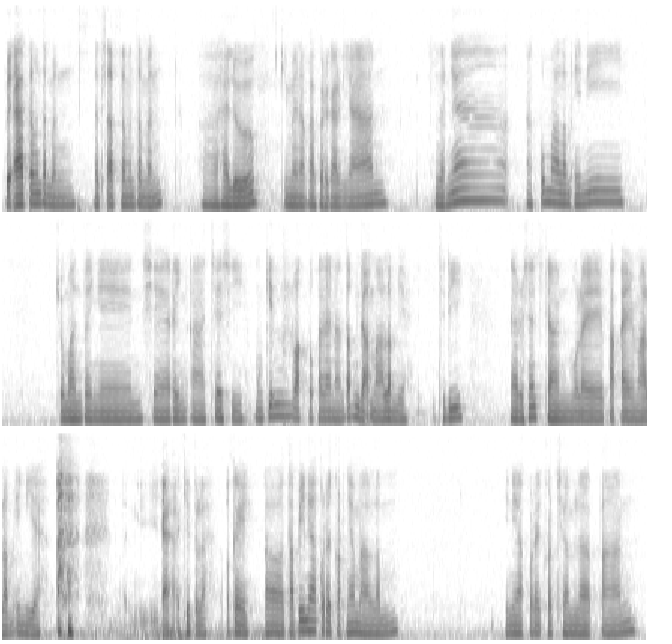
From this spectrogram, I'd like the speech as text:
WA teman-teman, WhatsApp teman-teman. Uh, halo, gimana kabar kalian? Sebenarnya aku malam ini cuman pengen sharing aja sih. Mungkin waktu kalian nonton nggak malam ya. Jadi harusnya jangan mulai pakai malam ini ya. ya gitulah. Oke, okay, uh, tapi ini aku rekornya malam. Ini aku rekor jam 8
